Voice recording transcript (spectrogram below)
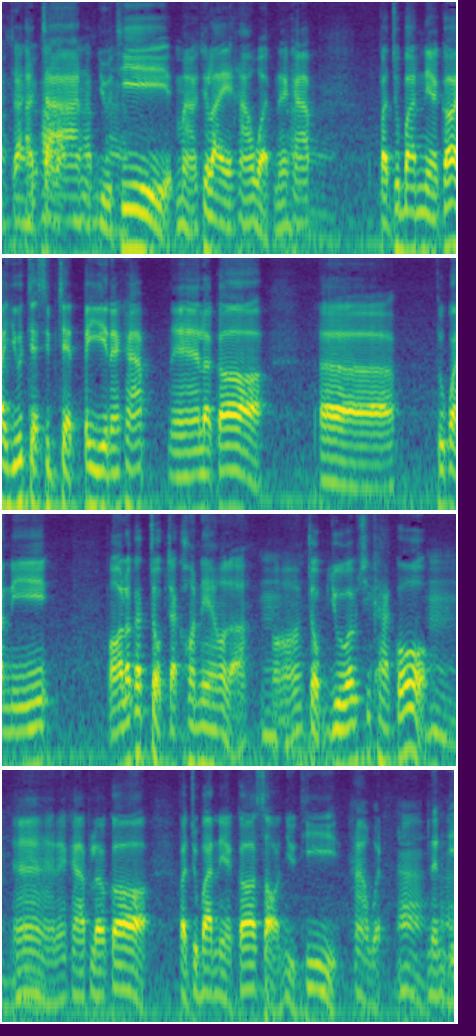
อาจารย์อยู่อาจารย์ Harvard นะครับอยู่ที่มหาวิทยาลัยฮาร์วาร์ดนะครับ ปัจจุบันเนี่ยก็อายุ 77 ปีนะครับนะฮะแล้วก็เอ่อทุกวันนี้อ๋อแล้วก็จบจากคอนเนลเหรอ อ๋อ จบ U Chicago อ่านะครับ แล้วก็ ปัจจุบันเนี่ยก็สอนอยู่ที่ฮาร์วาร์ดอ่านั่นเอ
